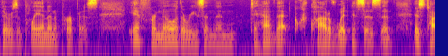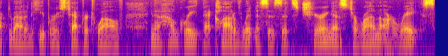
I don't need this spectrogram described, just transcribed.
There is a plan and a purpose, if for no other reason than to have that cloud of witnesses that is talked about in Hebrews chapter 12. You know, how great that cloud of witnesses that's cheering us to run our race.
